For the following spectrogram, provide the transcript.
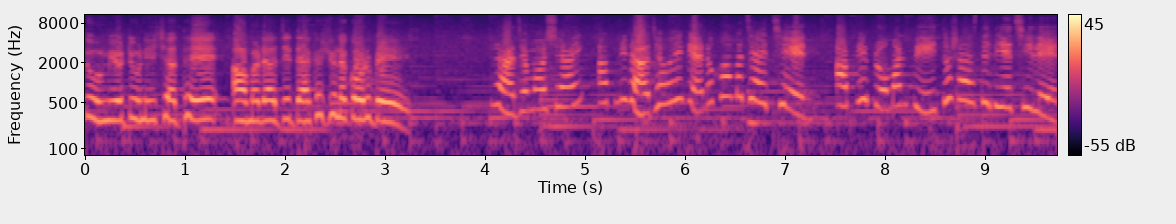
তুমিও টুনির সাথে আমার রাজ্যে দেখাশোনা করবে। রাজা মশাই আপনি রাজা হয়ে কেন ক্ষমা চাইছেন? আপনি প্রমাণ পেয়েই তো শাস্তি দিয়েছিলেন।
